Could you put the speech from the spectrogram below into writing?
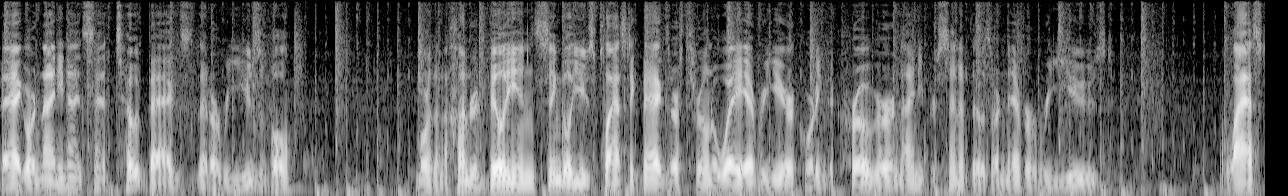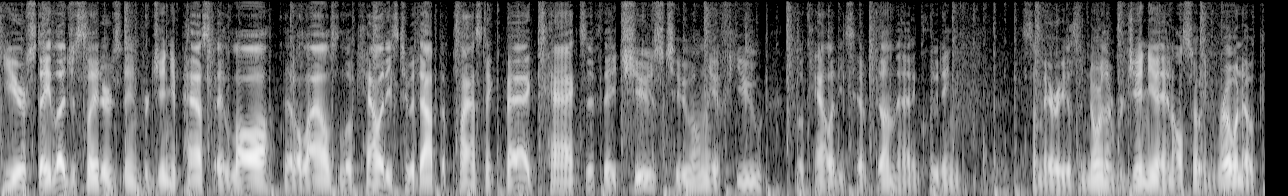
bag or 99 cent tote bags that are reusable. More than 100 billion single-use plastic bags are thrown away every year according to Kroger. 90% of those are never reused. Last year, state legislators in Virginia passed a law that allows localities to adopt a plastic bag tax if they choose to. Only a few localities have done that, including some areas in Northern Virginia and also in Roanoke.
